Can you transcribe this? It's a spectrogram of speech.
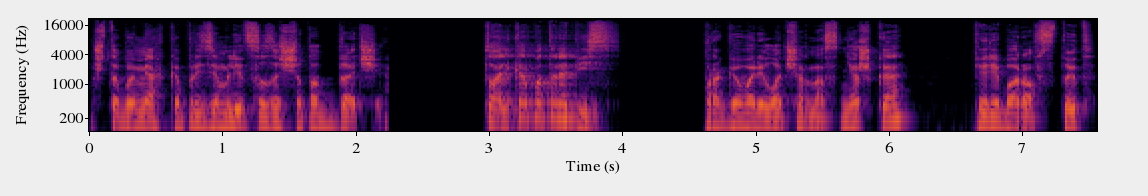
чтобы мягко приземлиться за счет отдачи. «Только поторопись», – проговорила Черноснежка, переборов стыд,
